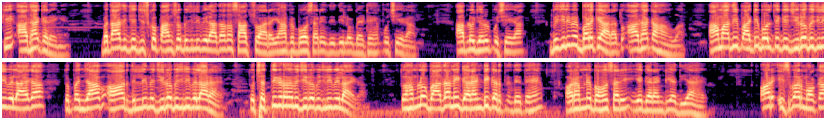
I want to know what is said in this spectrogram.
कि आधा करेंगे। बता दीजिए, जिसको 500 बिजली बिल आता था 700 आ रहा है। यहाँ पे बहुत सारे दीदी लोग बैठे हैं, पूछिएगा आप। आप लोग ज़रूर पूछिएगा। बिजली बिल बढ़ के आ रहा तो आधा कहाँ हुआ? आम आदमी पार्टी बोलती है कि ज़ीरो बिजली बिल आएगा तो पंजाब और दिल्ली में ज़ीरो बिजली बिल आ रहा है। तो छत्तीसगढ़ में भी ज़ीरो बिजली बिल आएगा। तो हम लोग वादा नहीं गारंटी कर देते हैं और हमने बहुत सारी ये गारंटियाँ दिया है। और इस बार मौका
